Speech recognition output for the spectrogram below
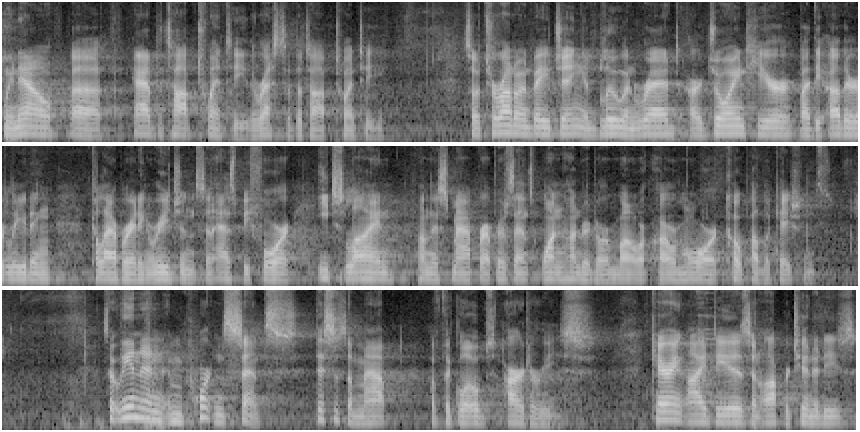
we now uh, add the top 20, the rest of the top 20. So Toronto and Beijing in blue and red are joined here by the other leading collaborating regions. And as before, each line on this map represents 100 or more, or more co-publications. So in an important sense, this is a map of the globe's arteries, carrying ideas and opportunities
